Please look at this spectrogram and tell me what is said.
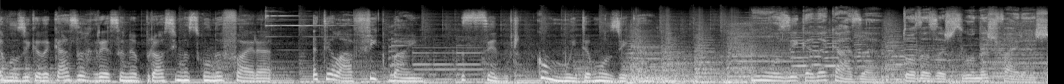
A música da casa regressa na próxima segunda-feira. Até lá, fique bem, sempre com muita música. Música da Casa. Todas as segundas-feiras,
